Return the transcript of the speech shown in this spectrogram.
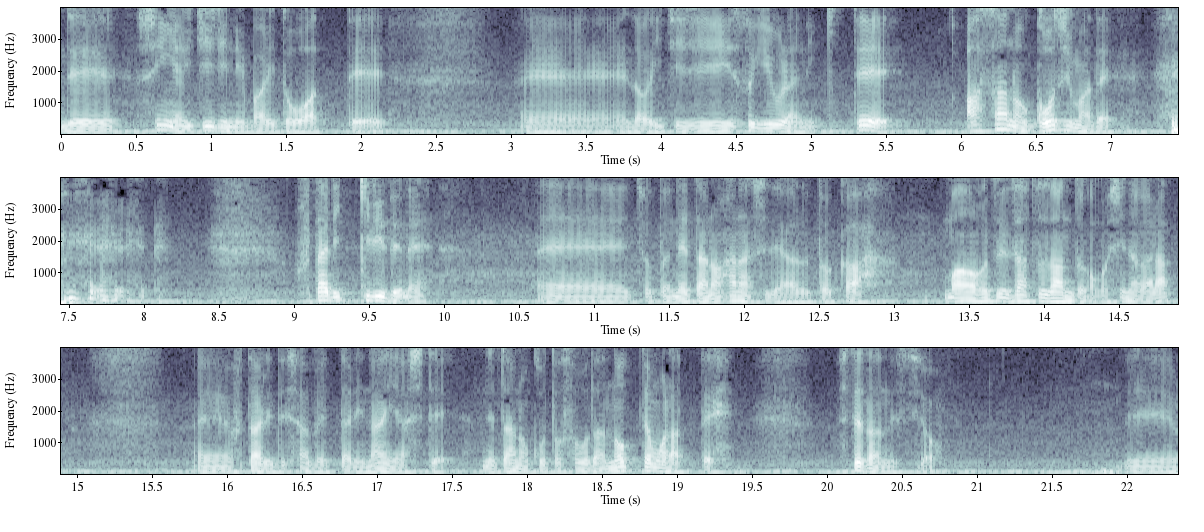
で深夜1時にバイト終わって、えー、だから1時過ぎぐらいに来て朝の5時まで 2人っきりでね、えー、ちょっとネタの話であるとかまあ普通に雑談とかもしながら、えー、2人で喋ったりなんやしてネタのこと相談乗ってもらってしてたんですよ。で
